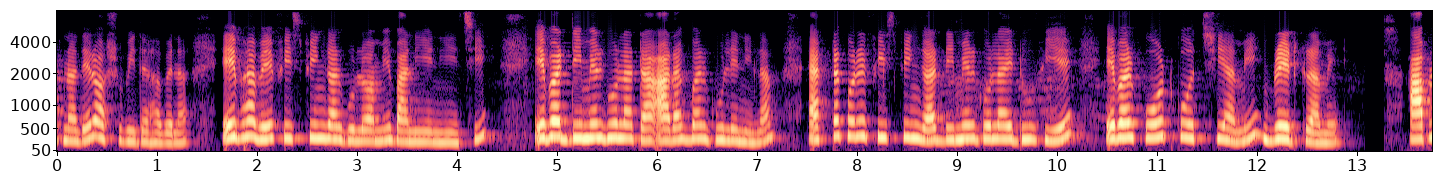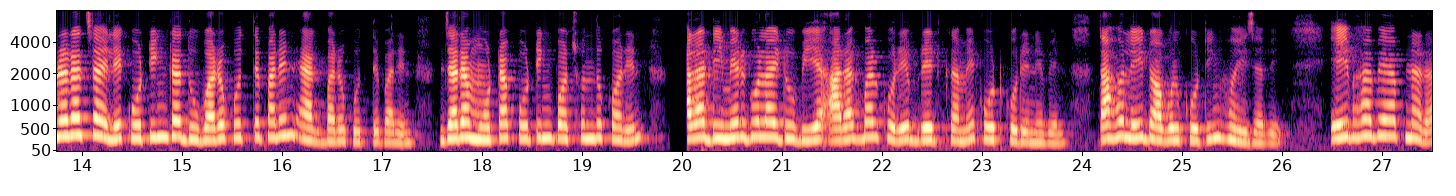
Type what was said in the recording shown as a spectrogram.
আপনাদের অসুবিধা হবে না। এইভাবে ফিশ ফিঙ্গারগুলো আমি বানিয়ে নিয়েছি। এবার ডিমের গোলাটা আর একবার গুলে নিলাম। একটা করে ফিশ ফিঙ্গার ডিমের গোলায় ডুবিয়ে এবার কোট করছি আমি ব্রেড গ্রামে আপনারা চাইলে কোটিংটা দুবারও করতে পারেন, একবারও করতে পারেন। যারা মোটা কোটিং পছন্দ করেন তারা ডিমের গোলায় ডুবিয়ে আর একবার করে ব্রেড ক্রামে কোট করে নেবেন, তাহলেই ডবল কোটিং হয়ে যাবে। এইভাবে আপনারা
